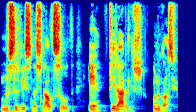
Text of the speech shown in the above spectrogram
no Serviço Nacional de Saúde é tirar-lhes o negócio.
